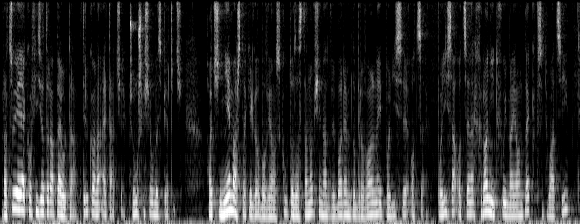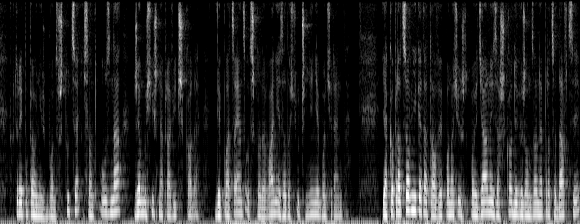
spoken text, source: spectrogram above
Pracuję jako fizjoterapeuta, tylko na etacie. Czy muszę się ubezpieczyć? Choć nie masz takiego obowiązku, to zastanów się nad wyborem dobrowolnej polisy OC. Polisa OC chroni Twój majątek w sytuacji, w której popełnisz błąd w sztuce i sąd uzna, że musisz naprawić szkodę, wypłacając odszkodowanie, zadośćuczynienie bądź rentę. Jako pracownik etatowy ponosisz odpowiedzialność za szkody wyrządzone pracodawcy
